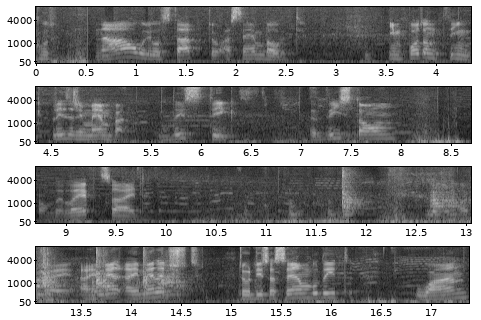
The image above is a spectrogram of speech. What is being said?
Good. Now we will start to assemble it. Important thing, please remember, this stick, this stone from the left side. Okay, I, ma- I managed to disassemble it. One.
